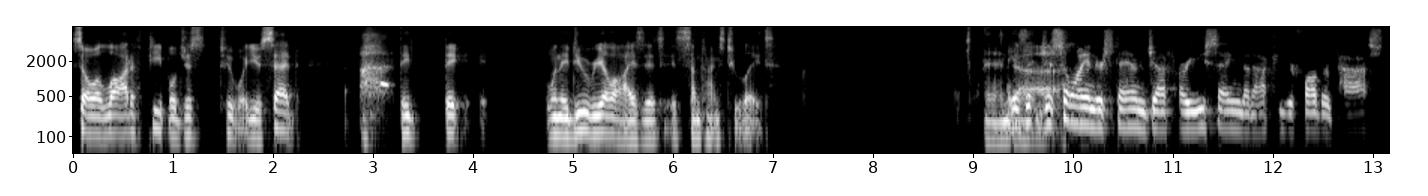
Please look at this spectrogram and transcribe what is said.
So a lot of people, just to what you said, they they when they do realize it, it's sometimes too late. And is it uh, just so I understand, Jeff? Are you saying that after your father passed,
